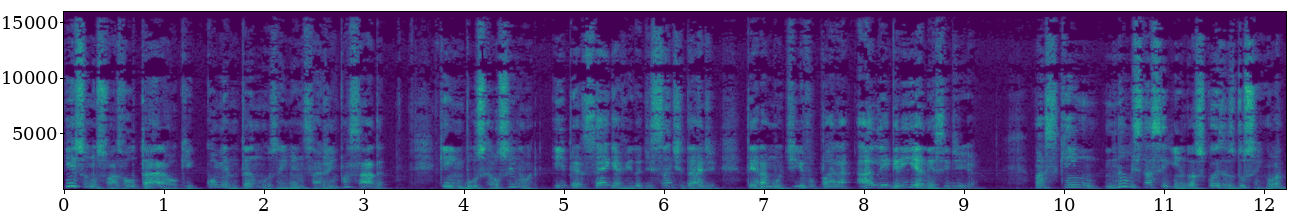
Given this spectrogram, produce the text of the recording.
Isso nos faz voltar ao que comentamos em mensagem passada. Quem busca o Senhor e persegue a vida de santidade terá motivo para alegria nesse dia. Mas quem não está seguindo as coisas do Senhor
